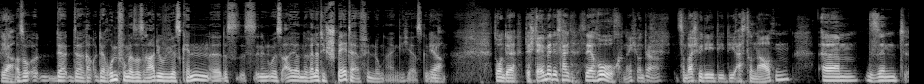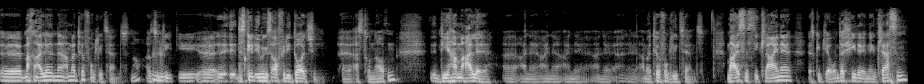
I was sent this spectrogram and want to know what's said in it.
Ja. Also der, der der Rundfunk, also das Radio, wie wir es kennen, das ist in den USA ja eine relativ späte Erfindung eigentlich erst gewesen. Ja. So und der der Stellenwert ist halt sehr hoch, nicht? Und Ja. zum Beispiel die die die Astronauten ähm, sind äh, machen alle eine Amateurfunklizenz. Ne? Also die die äh, das gilt übrigens auch für die deutschen äh, Astronauten. Die haben alle äh, eine eine eine eine eine Amateurfunklizenz. Meistens die kleine. Es gibt ja Unterschiede in den Klassen.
